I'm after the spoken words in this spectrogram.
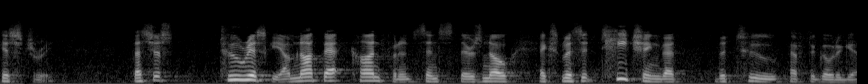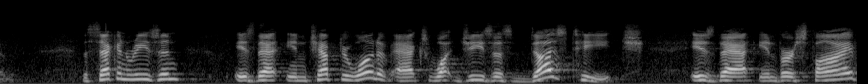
history. That's just too risky. I'm not that confident since there's no explicit teaching that the two have to go together. The second reason is that in chapter 1 of Acts, what Jesus does teach is that in verse 5,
